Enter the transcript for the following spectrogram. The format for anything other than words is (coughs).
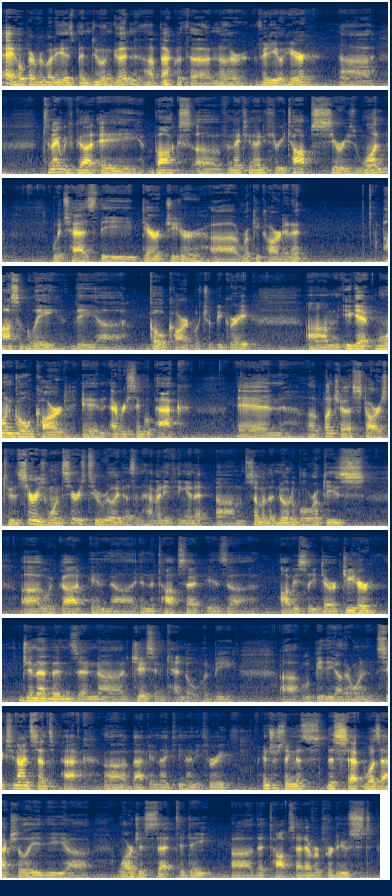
Hey, hope everybody has been doing good. Uh, back with uh, another video here. Uh, tonight we've got a box of 1993 Topps Series 1, which has the Derek Jeter uh, rookie card in it. Possibly the uh, gold card, which would be great. Um, you get one gold card in every single pack and a bunch of stars too. Series 1, Series 2 really doesn't have anything in it. Um, some of the notable rookies uh, we've got in uh, in the top set is uh, obviously Derek Jeter, Jim Edmonds, and uh, Jason Kendall would be uh, would be the other one. 69 cents a pack uh, back in 1993. Interesting. This this set was actually the largest set to date that Topps had ever produced.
